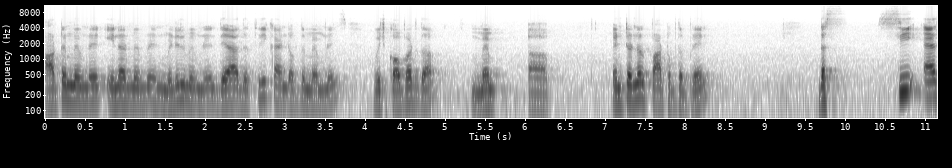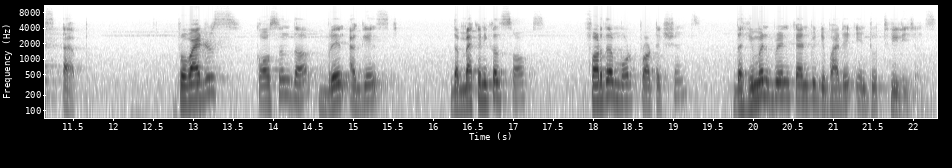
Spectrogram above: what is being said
outer membrane, inner membrane, middle membrane. There are the three kind of the membranes which cover the uh, internal part of the brain. The CSF providers caution the brain against the mechanical shocks, Furthermore, protections, the human brain can be divided into three regions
